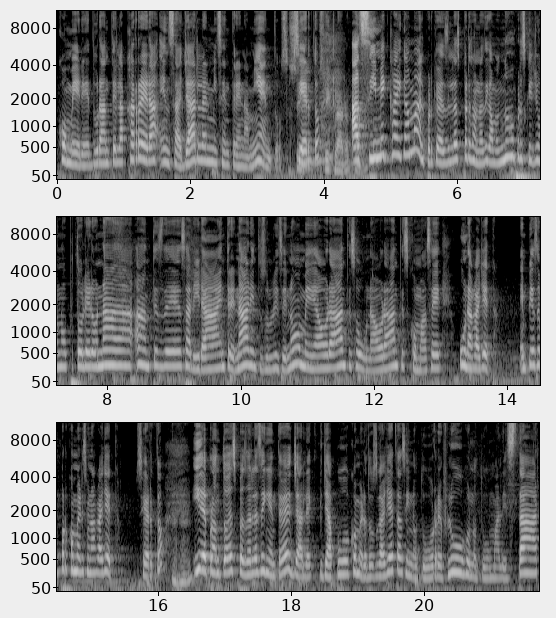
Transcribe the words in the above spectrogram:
comer eh, durante la carrera, ensayarla en mis entrenamientos, Sí, ¿cierto? sí, claro, claro. Así me caiga mal, porque a veces las personas digamos, no, pero es que yo no tolero nada antes de salir a entrenar, y entonces uno le dice, no, media hora antes o una hora antes, cómase una galleta. Empiece por comerse una galleta, ¿cierto? Y de pronto después de la siguiente vez ya, le, ya pudo comer dos galletas y no tuvo reflujo, no tuvo malestar,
